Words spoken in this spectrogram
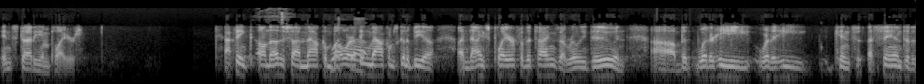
in studying players. I think on the other side, Malcolm What's Butler. That? I think Malcolm's going to be a, a nice player for the Titans. I really do. And uh, but whether he whether he can ascend to the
